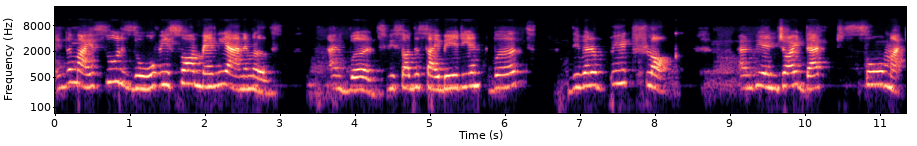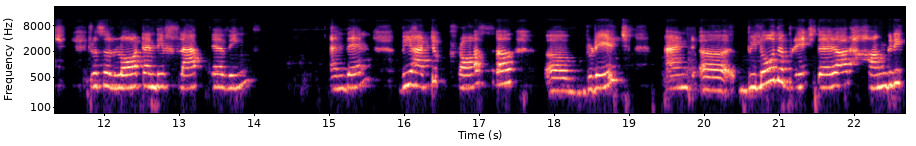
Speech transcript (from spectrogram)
In the Mysore Zoo, we saw many animals and birds. We saw the Siberian birds they were a big flock and we enjoyed that so much. It was a lot and they flapped their wings. And then we had to cross a, a bridge and uh, below the bridge there are hungry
